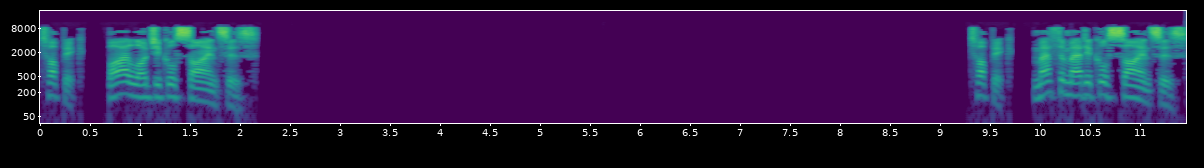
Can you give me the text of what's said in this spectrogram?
Topic: Biological sciences. Topic: Mathematical sciences.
